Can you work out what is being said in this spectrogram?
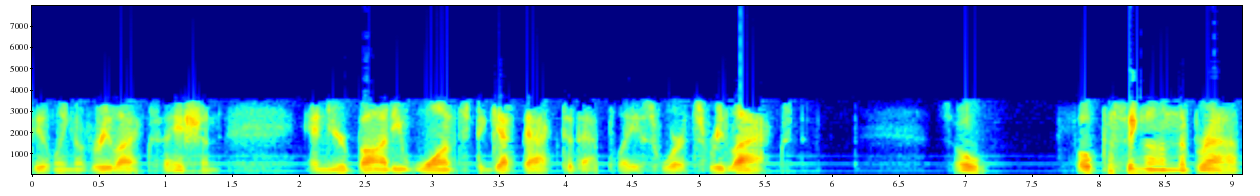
feeling of relaxation and your body wants to get back to that place where it's relaxed. So focusing on the breath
